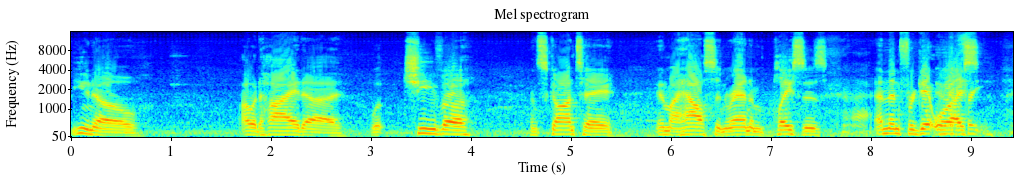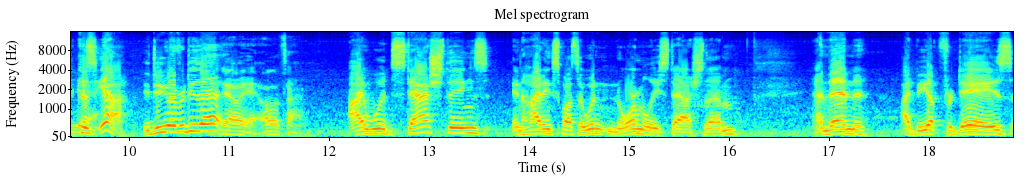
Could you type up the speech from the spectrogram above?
you know, I would hide uh, with Chiva and Scante in my house in random places, and then forget And where I. Because yeah. do you ever do that? Yeah, oh yeah, all the time. I would stash things in hiding spots I wouldn't normally stash them, and then I'd be up for days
